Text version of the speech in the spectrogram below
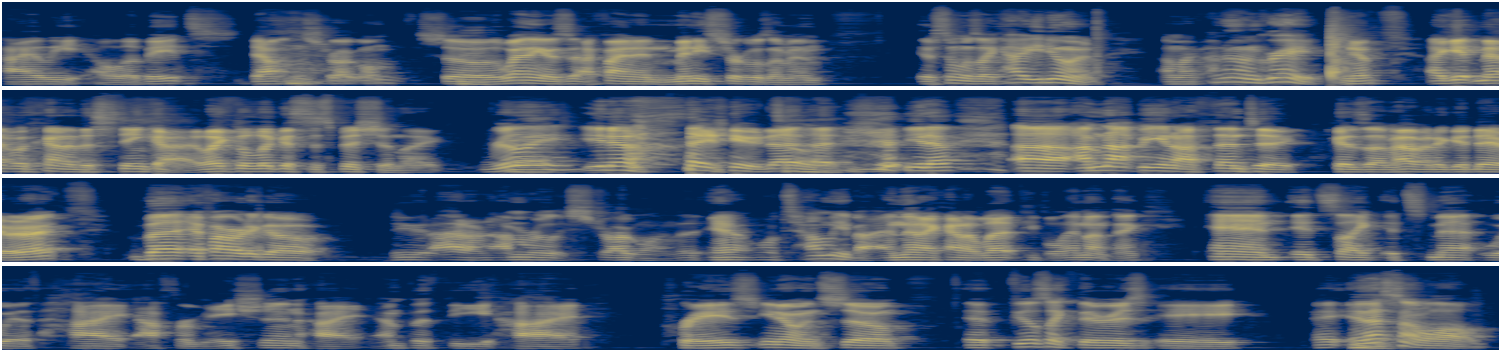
highly elevates doubt and struggle. So hmm. the one thing is I find in many circles I'm in, if someone's like, "How are you doing?" I'm like, "I'm doing great." You know, I get met with kind of the stink eye, like the look of suspicion, like, "Really?" Right. You know, I do. Totally. you know, uh, I'm not being authentic because I'm having a good day, right? But if I were to go, dude, I don't know, I'm really struggling. Yeah, well, tell me about it. And then I kind of let people in on things. And it's like it's met with high affirmation, high empathy, high praise, you know, and so it feels like there is a, and that's not all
